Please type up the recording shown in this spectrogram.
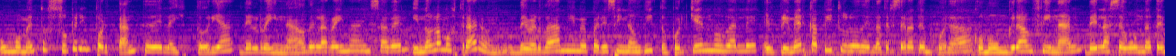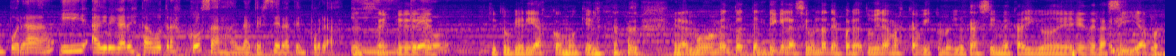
un momento súper importante de la historia del reinado de la reina Isabel y no lo mostraron. De verdad a mí me parece inaudito. ¿Por qué no darle el primer capítulo de la tercera temporada como un gran final de la segunda temporada y agregar estas otras cosas a la tercera temporada? Pensé y que- creo Que tú querías como que la- en algún momento entendí que la segunda temporada tuviera más capítulos. Yo casi me caigo de, de la silla porque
